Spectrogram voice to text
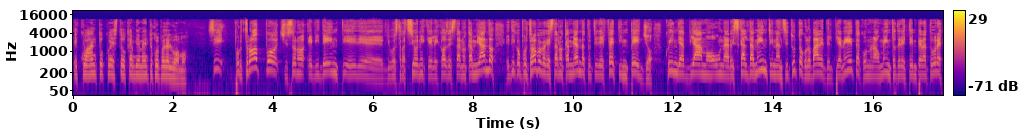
e quanto questo cambiamento è colpa dell'uomo? Sì, Purtroppo ci sono evidenti eh, dimostrazioni che le cose stanno cambiando e dico purtroppo perché stanno cambiando a tutti gli effetti in peggio, quindi abbiamo un riscaldamento innanzitutto globale del pianeta con un aumento delle temperature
